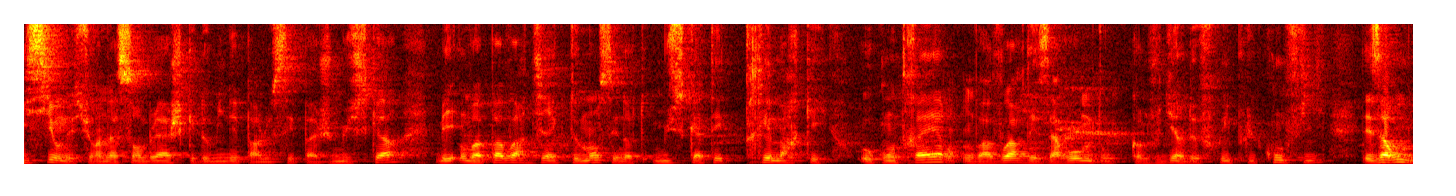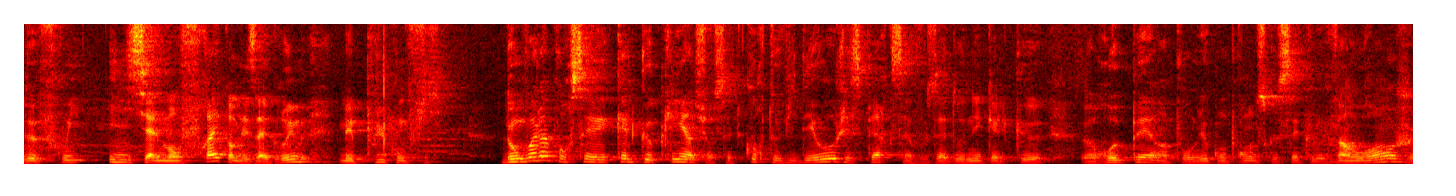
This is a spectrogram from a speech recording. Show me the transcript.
Ici, on est sur un assemblage qui est dominé par le cépage muscat, mais on ne va pas avoir directement ces notes muscatées très marquées. Au contraire, on va avoir des arômes, donc, comme je vous dis, hein, de fruits plus confits, des arômes de fruits initialement frais comme les agrumes, mais plus confits. Donc voilà pour ces quelques clés sur cette courte vidéo. J'espère que ça vous a donné quelques euh, repères hein, pour mieux comprendre ce que c'est que le vin orange.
